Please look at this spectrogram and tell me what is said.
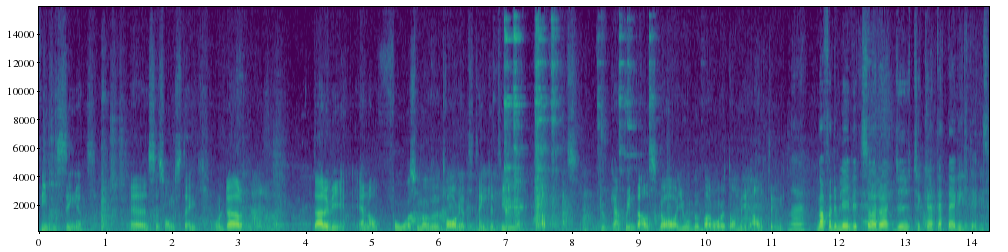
finns inget eh, säsongstänk. Och där, där är vi en av få som överhuvudtaget tänker till att du kanske inte alls ska ha jordgubbar året om i allting. Nej. Varför har det blivit så då att du tycker att detta är viktigt?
